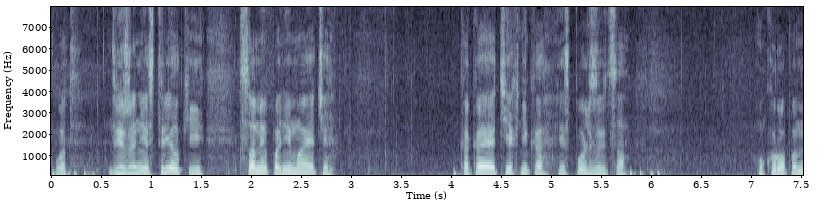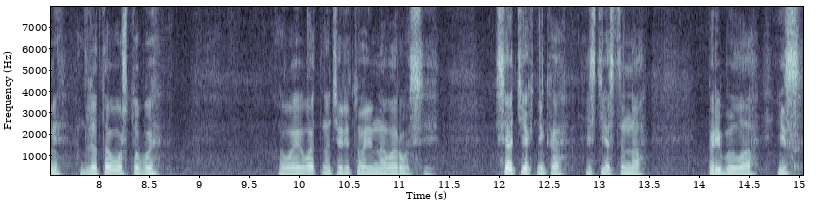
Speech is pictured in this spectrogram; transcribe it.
вот движение стрелки, и сами понимаете, какая техника используется укропами для того, чтобы воевать на территории Новороссии. Вся техника, естественно, прибыла из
